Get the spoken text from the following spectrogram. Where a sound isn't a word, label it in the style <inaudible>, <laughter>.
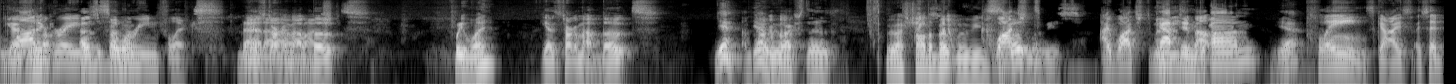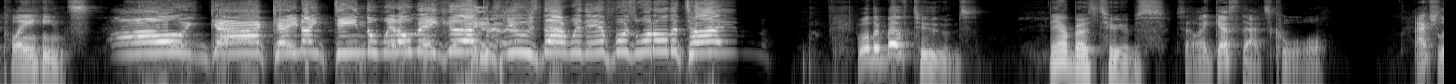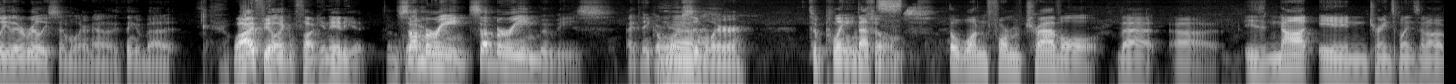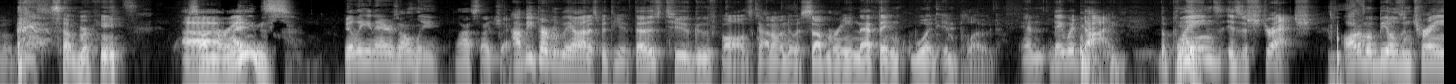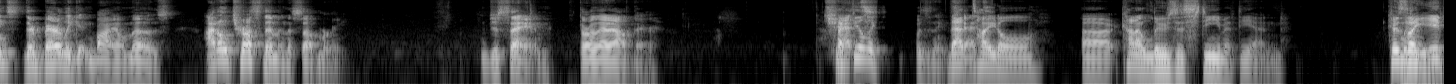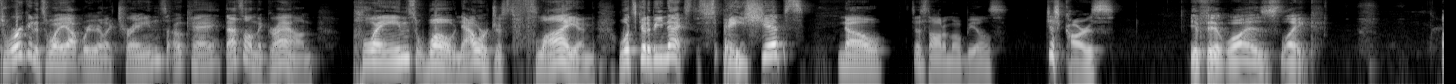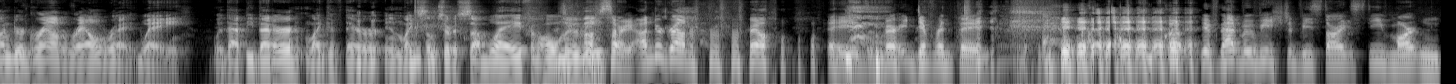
a lot remember- of great that was a good one. submarine flicks. You guys talking uh, about watched. boats? Wait, what? You guys talking about boats? Yeah, I'm yeah. We about- watched the We watched all the boat movies. Watched- boat movies. I watched movies Captain about Ron. Yeah. planes, guys. I said planes. Oh God, K nineteen, the Widowmaker. I confuse that with Air Force One all the time. Well, they're both tubes, They are both tubes. so I guess that's cool. Actually, they're really similar now that I think about it. Well, I feel like a fucking idiot. I'm sorry. Submarine, submarine movies, I think, are more similar to plane That's- films. The one form of travel that uh, is not in trains, planes, and automobiles. <laughs> Submarines. Uh, I- Submarines. billionaires only. Last I checked. I'll be perfectly honest with you. If those two goofballs got onto a submarine, that thing would implode and they would die. The planes is a stretch. Automobiles and trains, they're barely getting by on those. I don't trust them in the submarine. I'm just saying. Throwing that out there. I feel like what's his name? that Chet? title uh, kind of loses steam at the end. Because like it's working its way up where you're like trains, okay, that's on the ground. Planes, whoa, now we're just flying. What's gonna be next? Spaceships? No, just automobiles, just cars. If it was like underground railway way, would that be better? Like if they're <laughs> in like some sort of subway for the whole <laughs> movie? I'm sorry, underground <laughs> railway is a very different thing. if that movie should be starring Steve Martin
